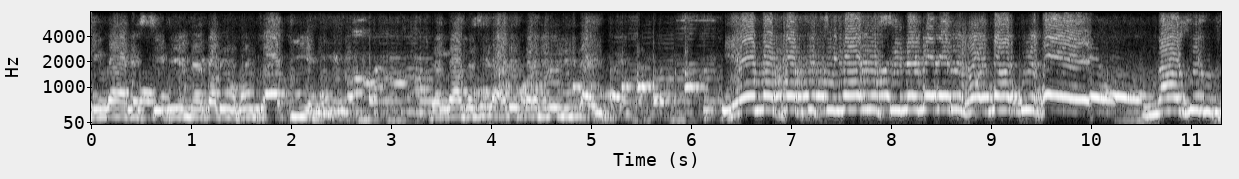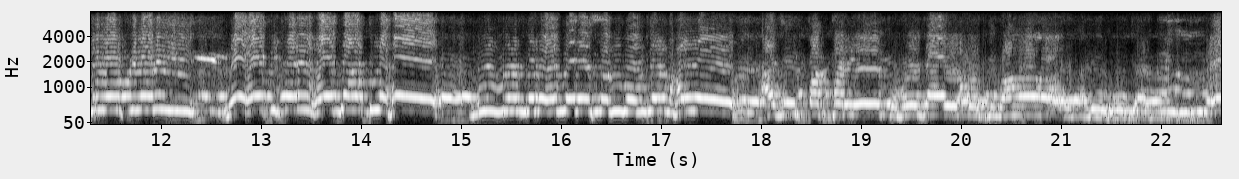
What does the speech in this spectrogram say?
की सीने में बड़ी हो जाती है। गंगा दसी लहरे पर भरे लिखा है ये नफरत चिंगार सीने में बड़ी हो जाती है। नाजुक फूलों की लड़ी लोहे की कड़ी हो जाती है। मेरे सभी बहुजन भाइयों, आज एक पत्थर एक हो जाए तो दीवार खड़ी हो जाती है।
